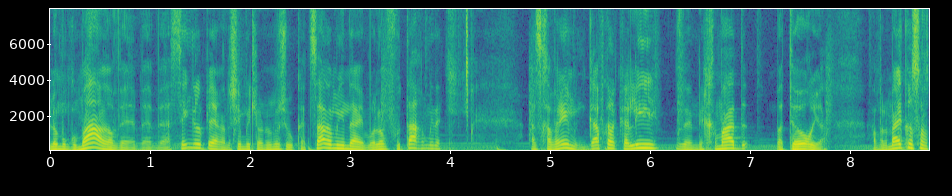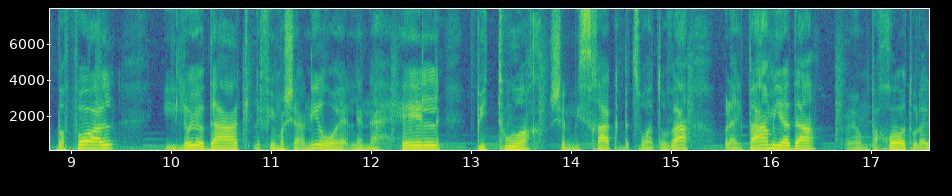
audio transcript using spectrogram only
לא מוגמר, וה single player, אנשים התלוננו שהוא קצר מדי והוא לא מפותח מדי. אז חברים, גב כלכלי זה נחמד בתיאוריה, אבל מייקרוסופט בפועל, היא לא יודעת, לפי מה שאני רואה, לנהל פיתוח של משחק בצורה טובה. אולי פעם היא ידעה, היום פחות, אולי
